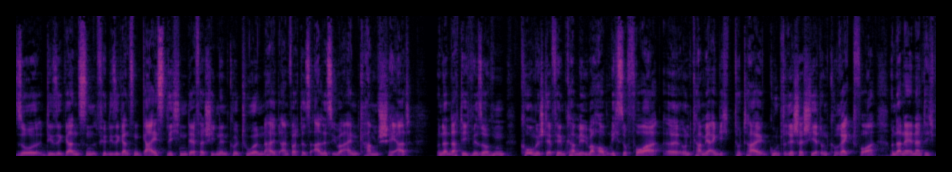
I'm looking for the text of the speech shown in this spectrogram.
so diese ganzen, für diese ganzen Geistlichen der verschiedenen Kulturen halt einfach das alles über einen Kamm schert. Und dann dachte ich mir so, hm, komisch, der Film kam mir überhaupt nicht so vor äh, und kam mir eigentlich total gut recherchiert und korrekt vor. Und dann erinnerte ich,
